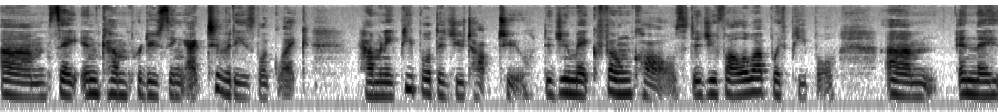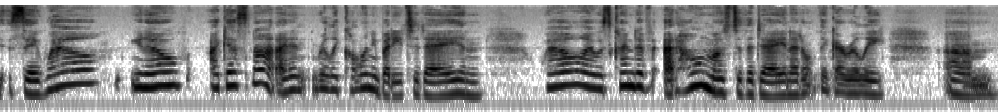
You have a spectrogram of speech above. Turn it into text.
um, say, income producing activities look like? How many people did you talk to? Did you make phone calls? Did you follow up with people? Um, and they say, well, you know, I guess not. I didn't really call anybody today. And, well, I was kind of at home most of the day, and I don't think I really, um,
